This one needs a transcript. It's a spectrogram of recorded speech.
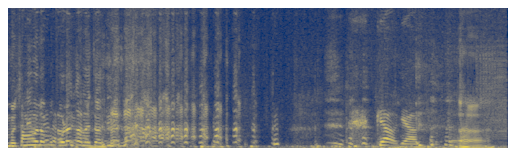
مچھلی والا پکوڑا کھانا چاہتی ہیں؟ کیا ہو گیا آپ؟ ہاں۔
